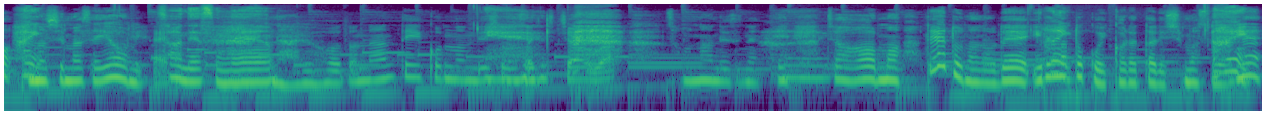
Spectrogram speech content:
を楽しませようみたいな。そうですねなるほど。なんていい子なんでしょう、ええさきちゃんは。そうなんですね。はえ、いじゃあ、まあ、デートなので、いろんなとこ行かれたりしますよね。はい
